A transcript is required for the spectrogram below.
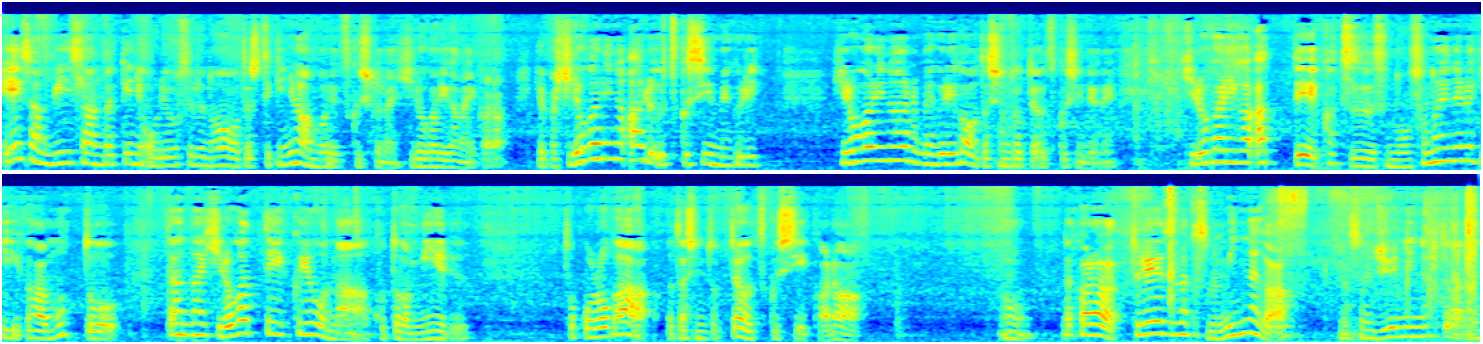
A さん B さんだけにお礼をするのは私的にはあんまり美しくない。広がりがないから。やっぱ広がりのある美しい巡り広がりのある巡りが私にとっては美しいんだよね。広がりがあってかつそのそのエネルギーがもっとだんだん広がっていくようなことが見えるところが私にとっては美しいから。うん。だからとりあえずなんかそのみんながその住人の人が何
